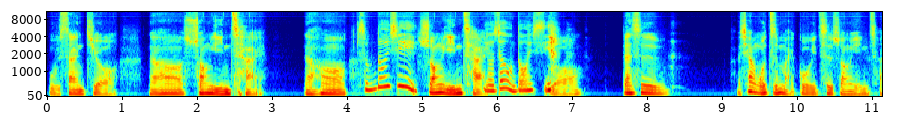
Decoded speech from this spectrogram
五三九，然后双银彩，然后什么东西？双银彩有这种东西？有，但是好像我只买过一次双银彩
